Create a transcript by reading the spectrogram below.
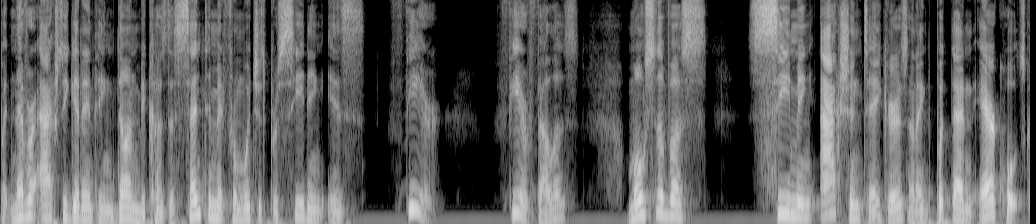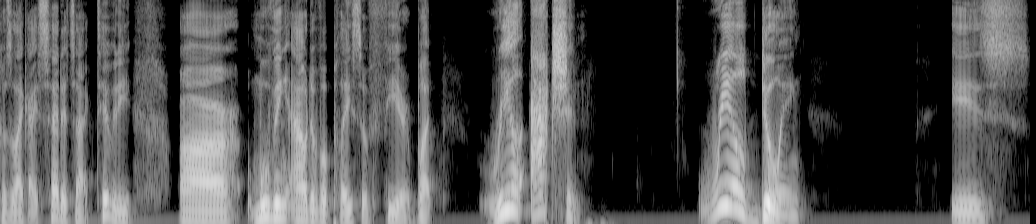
but never actually get anything done because the sentiment from which it's proceeding is fear. Fear, fellas. most of us seeming action takers, and I put that in air quotes because, like I said, it's activity, are moving out of a place of fear. But real action, real doing is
